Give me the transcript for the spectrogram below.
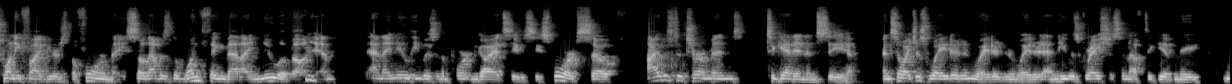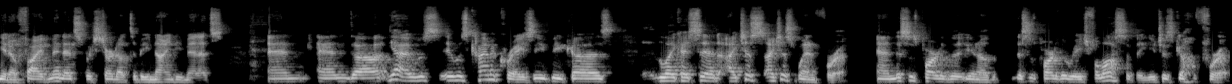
25 years before me. So that was the one thing that I knew about hmm. him. And I knew he was an important guy at CBC Sports. So I was determined to get in and see him. And so I just waited and waited and waited. And he was gracious enough to give me, you know, five minutes, which turned out to be 90 minutes and and uh, yeah, it was it was kind of crazy because, like I said, I just I just went for it. And this is part of the, you know, this is part of the reach philosophy. You just go for it.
